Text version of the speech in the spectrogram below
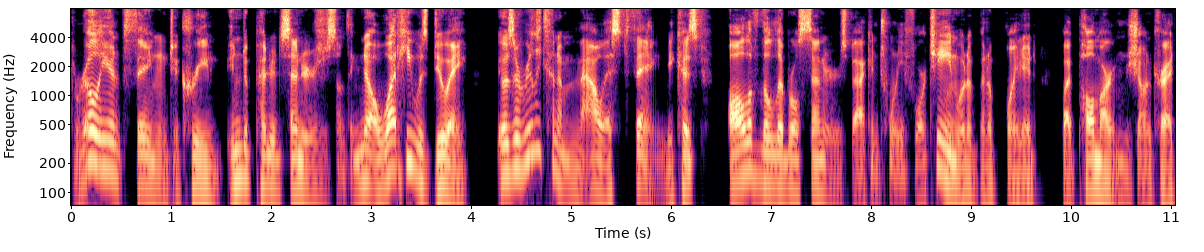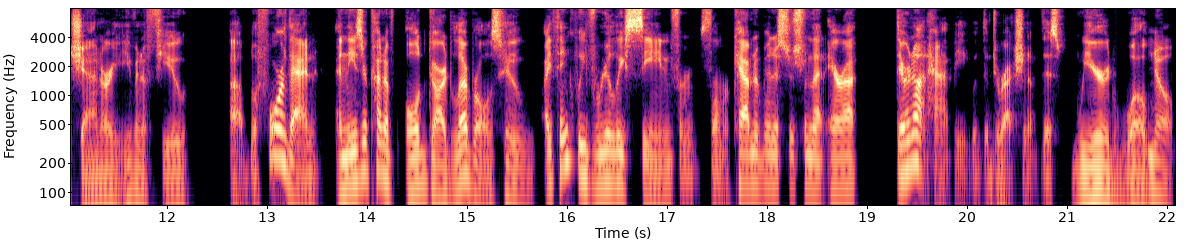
brilliant thing to create independent senators or something. No, what he was doing, it was a really kind of Maoist thing because all of the liberal senators back in 2014 would have been appointed by Paul Martin, Jean Chrétien, or even a few uh, before then. And these are kind of old guard liberals who I think we've really seen from former cabinet ministers from that era. They're not happy with the direction of this weird, woke, no.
